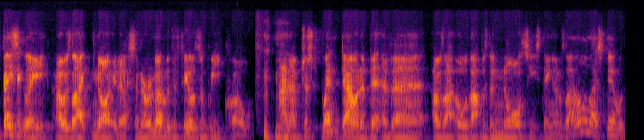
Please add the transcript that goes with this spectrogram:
basically, I was like naughtiness, and I remember the Fields of Wheat quote, and I just went down a bit of a. I was like, oh, that was the naughtiest thing. I was like, oh, let's do,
